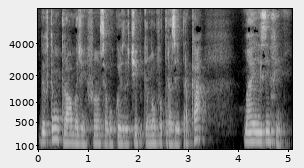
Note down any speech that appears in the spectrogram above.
Devo ter um trauma de infância, alguma coisa do tipo que eu não vou trazer para cá. Mas, enfim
